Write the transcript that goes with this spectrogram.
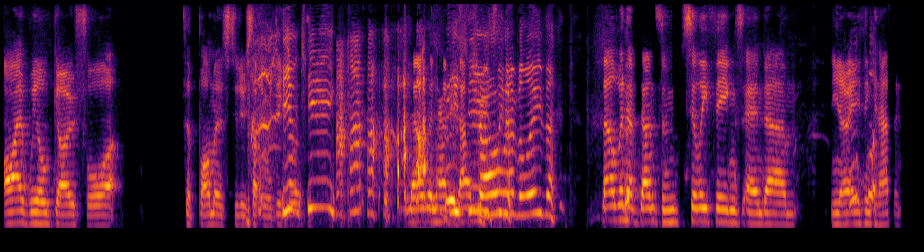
I will go for the Bombers to do something ridiculous. You're kidding? Melbourne have You done. seriously don't believe that? Melbourne have done some silly things, and um, you know anything can happen.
